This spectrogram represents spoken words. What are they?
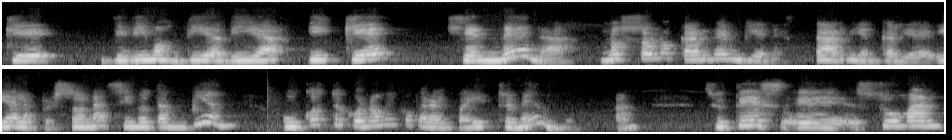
que vivimos día a día y que genera no solo carga en bienestar y en calidad de vida de las personas, sino también un costo económico para el país tremendo. ¿ah? Si ustedes eh, suman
